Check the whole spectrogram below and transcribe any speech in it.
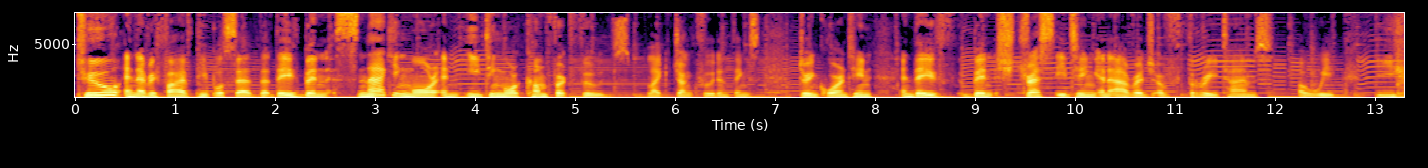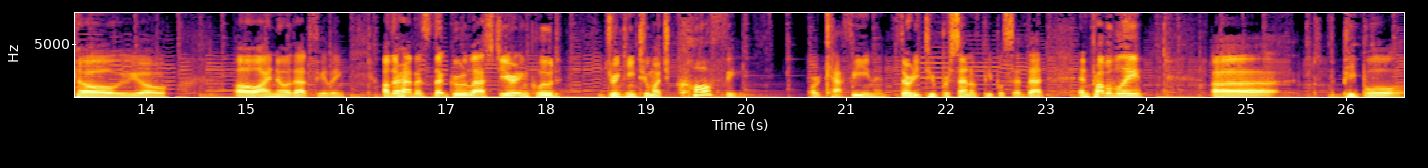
two in every five people said that they've been snacking more and eating more comfort foods, like junk food and things, during quarantine, and they've been stress eating an average of three times a week. Yo, yo. Oh, I know that feeling. Other habits that grew last year include drinking too much coffee or caffeine, and 32% of people said that, and probably uh, people.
